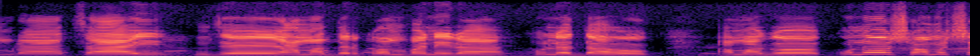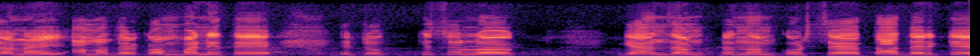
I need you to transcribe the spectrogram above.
আমরা চাই যে আমাদের কোম্পানিরা খুলে দেওয়া হোক। আমাকে কোনো সমস্যা নাই। আমাদের কোম্পানিতে একটু কিছু লোক গ্যাঞ্জাম ট্যাঞ্জাম করছে, তাদেরকে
